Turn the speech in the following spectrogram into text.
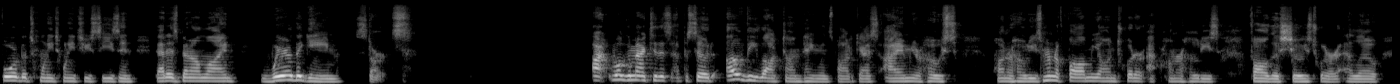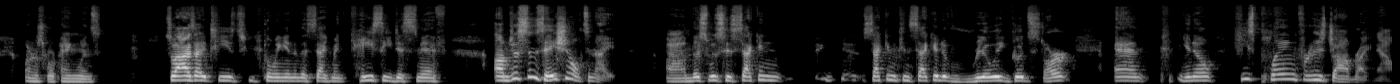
for the 2022 season. That has been online where the game starts. All right, welcome back to this episode of the Locked On Penguins podcast. I am your host, Hunter Hodes. Remember to follow me on Twitter at Hunter Hodes. Follow the show's Twitter, LO underscore Penguins. So as I teased going into the segment, Casey DeSmith, um, just sensational tonight. Um, this was his second second consecutive really good start. And, you know, he's playing for his job right now.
